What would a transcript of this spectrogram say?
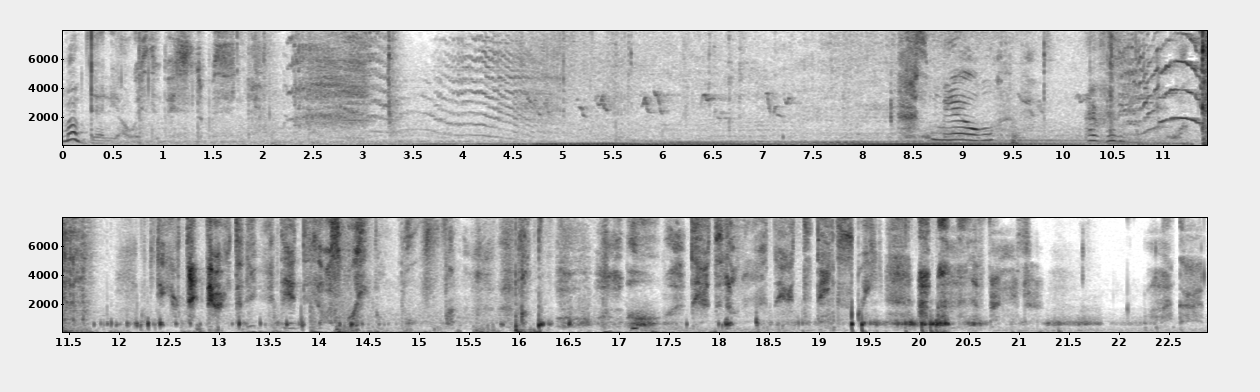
My daddy always do this stupid stuff. There's milk. I really. There, there, there, there, there was milk. Oh, there's the, there's the thing squeak. I'm under the furniture. Oh my god.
